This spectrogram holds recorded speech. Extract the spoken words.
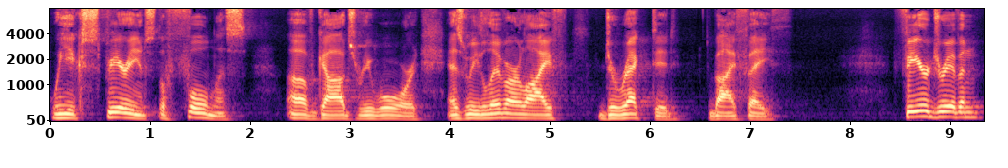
we experience the fullness of God's reward as we live our life directed by faith. Fear driven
